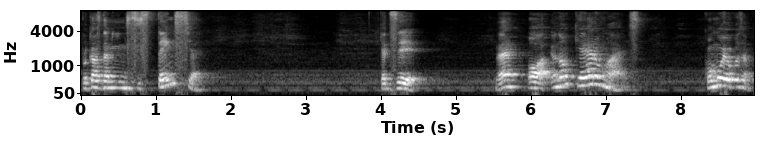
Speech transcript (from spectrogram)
Por causa da minha insistência? Quer dizer, né? Ó, eu não quero mais. Como eu, por exemplo,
